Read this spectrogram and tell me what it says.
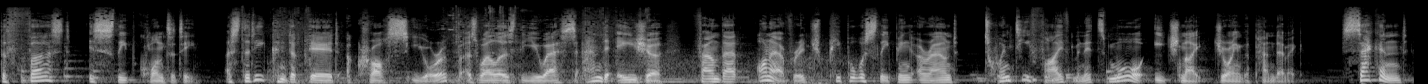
The first is sleep quantity. A study conducted across Europe as well as the US and Asia found that on average, people were sleeping around 25 minutes more each night during the pandemic. Second,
